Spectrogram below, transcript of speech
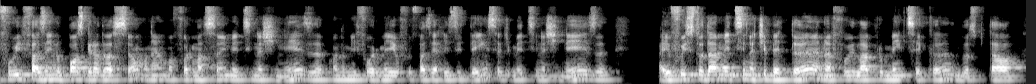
fui fazendo pós-graduação, né, uma formação em medicina chinesa. Quando me formei, eu fui fazer a residência de medicina chinesa. Aí eu fui estudar medicina tibetana, fui lá para o Mentsekan, do Hospital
